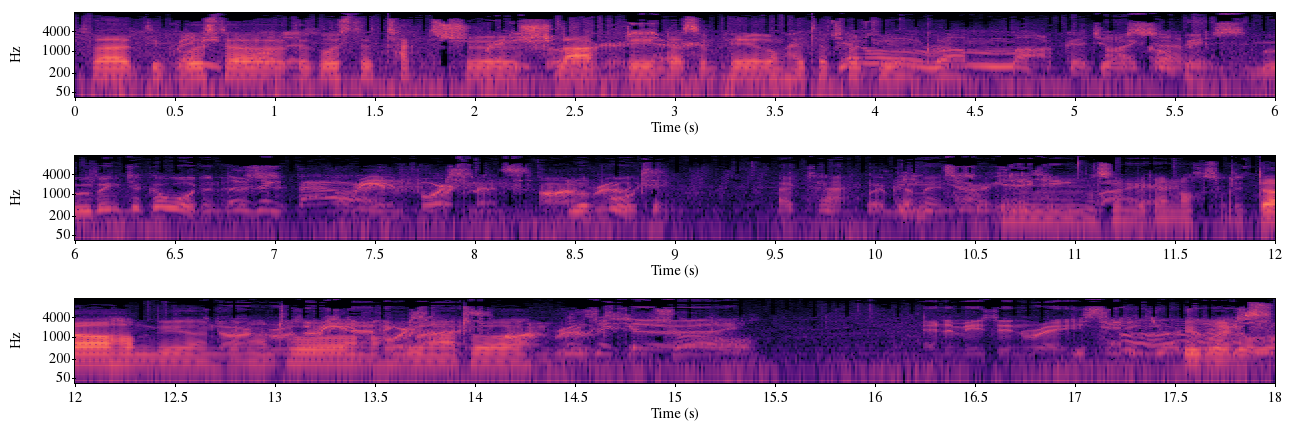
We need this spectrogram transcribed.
Das war die größte, der größte taktische Schlag, den das Imperium hätte General vollführen können. Hm, was haben wir denn noch so? Da haben wir einen Venator, noch einen Venator. Übrigens,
